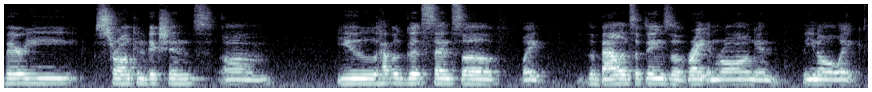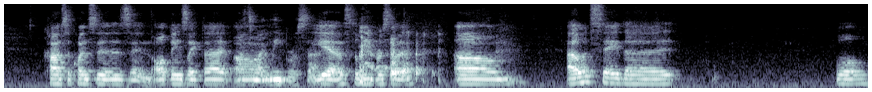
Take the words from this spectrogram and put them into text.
very strong convictions. Um, you have a good sense of like the balance of things of right and wrong, and you know like consequences and all things like that. That's Um, my Libra side. Yeah, that's the Libra side. Um, I would say that. Well,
